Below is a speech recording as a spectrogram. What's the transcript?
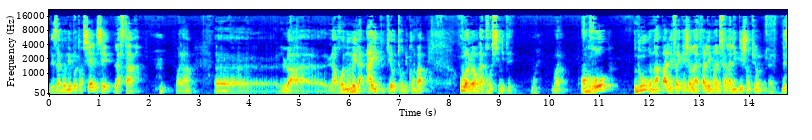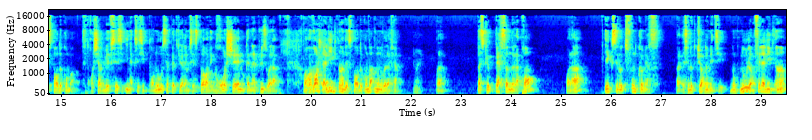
les abonnés potentiels, c'est la star, voilà, euh, la, la renommée, la hype qu'il y a autour du combat, ou alors la proximité. Voilà. En gros, nous, on n'a pas les Fight Nation, on n'a pas les moyens de faire la Ligue des Champions ouais. des sports de combat. C'est trop cher, l'UFC, c'est inaccessible pour nous. Ça peut être que RMC Sport, des grosses chaînes ou Canal+, voilà. En revanche, la Ligue 1 des sports de combat, nous, on veut la faire. Ouais. Voilà. Parce que personne ne la prend, voilà, et que c'est notre fonds de commerce. Voilà, et c'est notre cœur de métier. Donc nous, là, on fait la Ligue 1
